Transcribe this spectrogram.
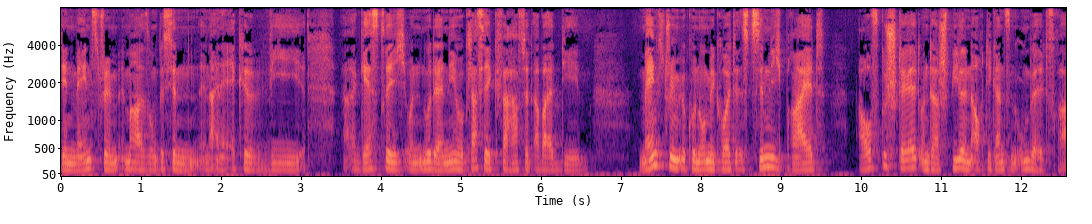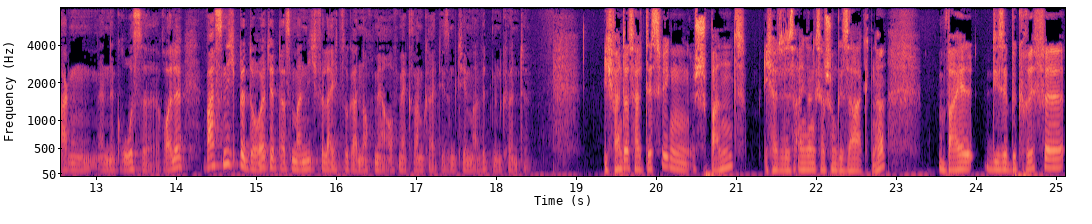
den Mainstream immer so ein bisschen in eine Ecke wie äh, gestrig und nur der Neoklassik verhaftet, aber die Mainstream-Ökonomik heute ist ziemlich breit aufgestellt und da spielen auch die ganzen Umweltfragen eine große Rolle, was nicht bedeutet, dass man nicht vielleicht sogar noch mehr Aufmerksamkeit diesem Thema widmen könnte. Ich fand das halt deswegen spannend, ich hatte das eingangs ja schon gesagt, ne? Weil diese Begriffe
